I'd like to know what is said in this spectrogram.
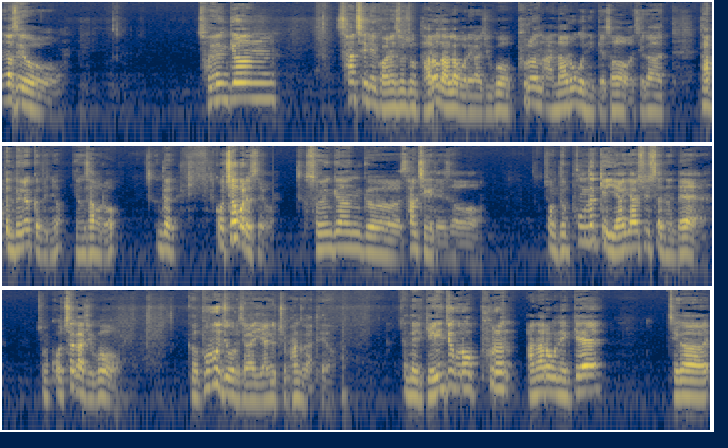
안녕하세요. 소형견 산책에 관해서 좀 다뤄달라고 그래가지고 푸른 아나로그님께서 제가 답변 드렸거든요. 영상으로. 근데 꽂혀버렸어요. 소형견 그 산책에 대해서 좀 더 폭넓게 이야기할 수 있었는데 좀 꽂혀가지고 그 부분적으로 제가 이야기를 좀 한 것 같아요. 근데 개인적으로 푸른 아나로그님께 제가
